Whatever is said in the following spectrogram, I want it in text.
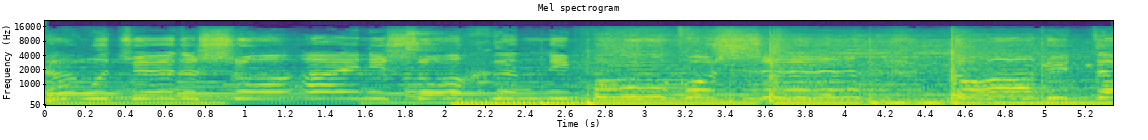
让我觉得说爱你、说恨你，不过是多余的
